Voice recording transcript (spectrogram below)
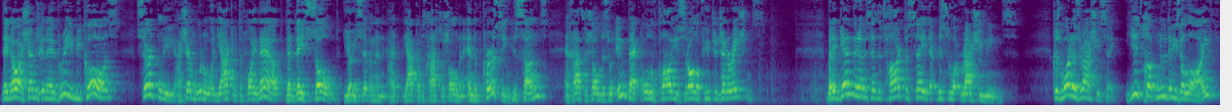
they know Hashem is going to agree because certainly Hashem wouldn't want Yaakov to find out that they sold Yosef and then Yaakov is Chas Shalom end up cursing his sons and Chas Shalom this would impact all of Klal Yisrael of future generations. But again the Rebbe says it's hard to say that this is what Rashi means. Because what does Rashi say? Yitzchak knew that he's alive,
